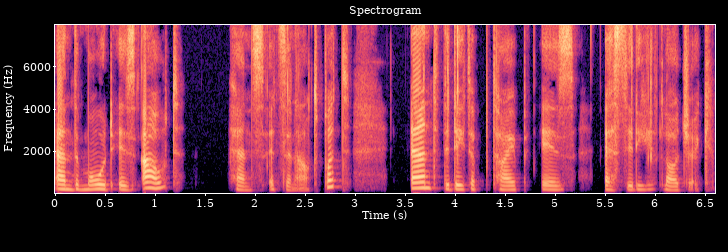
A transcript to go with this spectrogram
and the mode is out, hence it's an output, and the data type is STD logic.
